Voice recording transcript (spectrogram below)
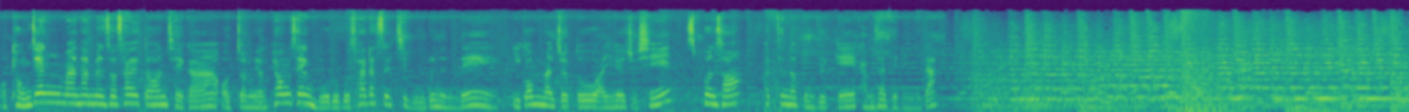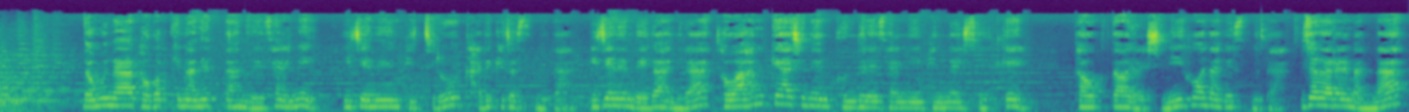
어, 경쟁만 하면서 살던 제가 어쩌면 평생 모르고 살았을지 모르는데 이것마저도 알려주신 스폰서 파트너분들께 감사드립니다. 너무나 버겁기만 했던 내 삶이 이제는 빛으로 가득해졌습니다. 이제는 내가 아니라 저와 함께 하시는 분들의 삶이 빛날 수 있게 더욱더 열심히 후원하겠습니다. 이선아를 만나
